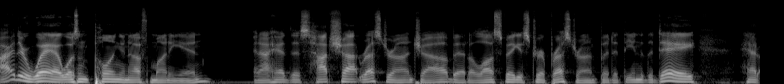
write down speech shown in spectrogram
Either way, I wasn't pulling enough money in. And I had this hotshot restaurant job at a Las Vegas strip restaurant, but at the end of the day, had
